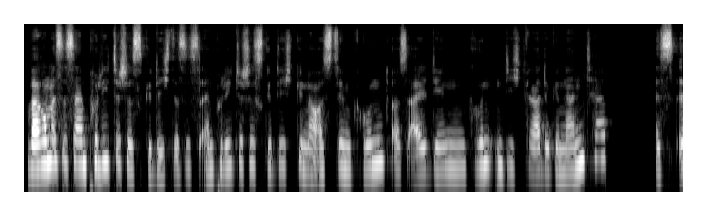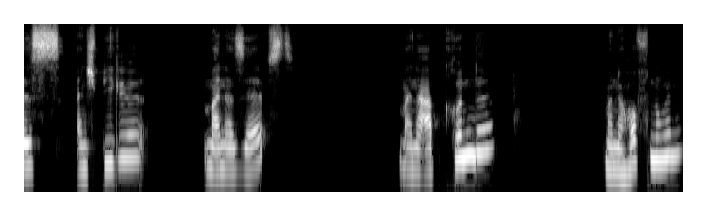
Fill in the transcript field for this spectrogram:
Warum ist es ein politisches Gedicht? Es ist ein politisches Gedicht genau aus dem Grund, aus all den Gründen, die ich gerade genannt habe. Es ist ein Spiegel meiner selbst, meiner Abgründe, meiner Hoffnungen.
